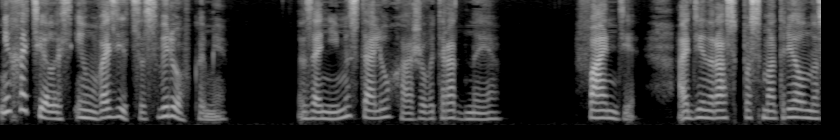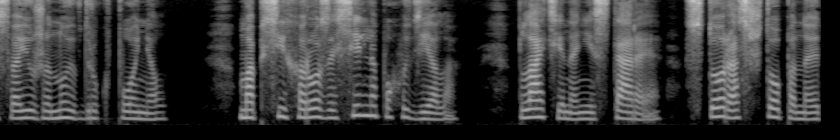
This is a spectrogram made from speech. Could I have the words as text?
Не хотелось им возиться с веревками. За ними стали ухаживать родные. Фанди Один раз посмотрел на свою жену и вдруг понял. Мапсиха Роза сильно похудела. Платье на ней старое, сто раз штопанное,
